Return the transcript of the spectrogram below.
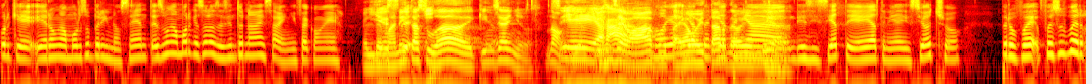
Porque era un amor súper inocente. Es un amor que solo se siente una vez, ¿saben? Y fue con ella. El de manita y- sudada de 15 años. No, Sí, y el 15 ajá. va, No, puta, ya, ya, ya voy tarde ya hoy en tenía día. 17 y ella tenía 18. Pero fue fue súper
